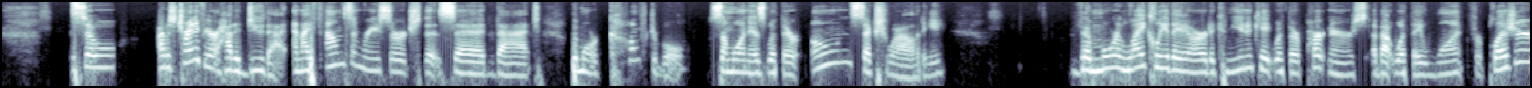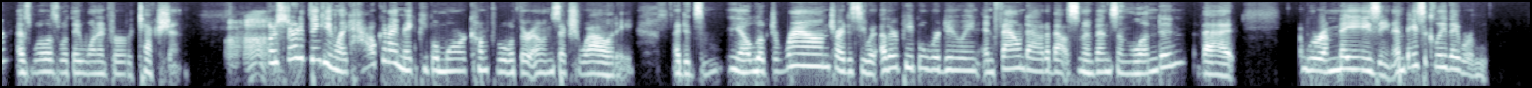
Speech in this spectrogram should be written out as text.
So I was trying to figure out how to do that. And I found some research that said that the more comfortable someone is with their own sexuality, the more likely they are to communicate with their partners about what they want for pleasure as well as what they wanted for protection. Uh-huh. I started thinking like, how can I make people more comfortable with their own sexuality? I did some, you know, looked around, tried to see what other people were doing, and found out about some events in London that were amazing. And basically, they were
